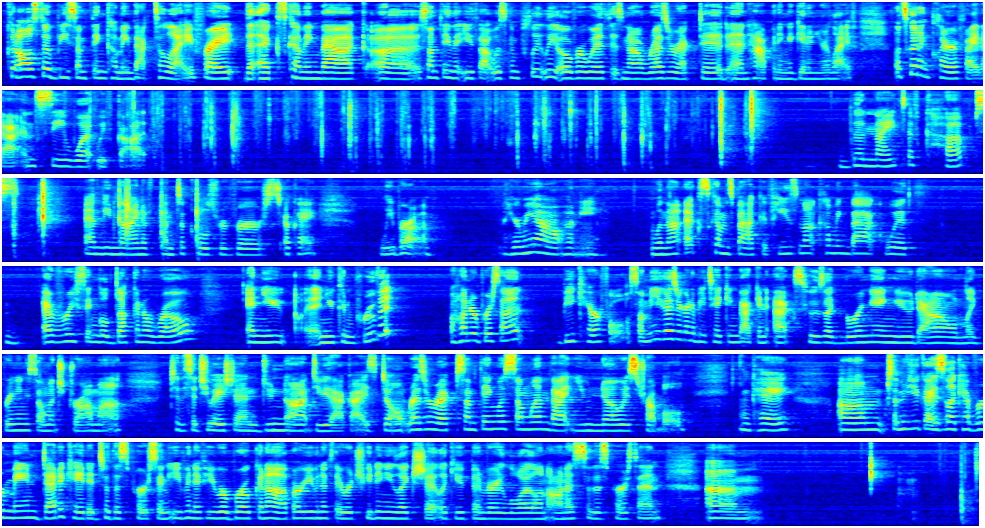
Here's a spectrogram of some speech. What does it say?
could also be something coming back to life, right? The ex coming back, uh, something that you thought was completely over with is now resurrected and happening again in your life. Let's go ahead and clarify that and see what we've got. The Knight of Cups and the Nine of Pentacles reversed. Okay, Libra, hear me out, honey. When that ex comes back, if he's not coming back with every single duck in a row and you and you can prove it 100%, be careful. Some of you guys are going to be taking back an ex who's like bringing you down, like bringing so much drama to the situation. Do not do that, guys. Don't resurrect something with someone that you know is trouble. Okay? Um, some of you guys like have remained dedicated to this person, even if you were broken up or even if they were treating you like shit, like you've been very loyal and honest to this person. Um,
